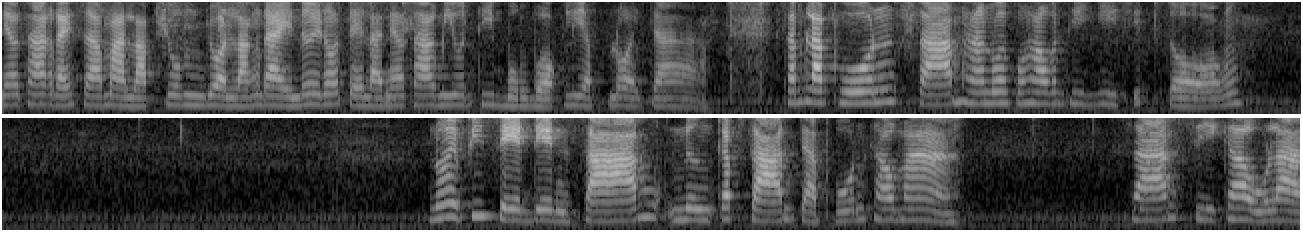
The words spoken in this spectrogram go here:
แนวทางใดสามารถรับชมย้อนหลังใดเลยเนาะแต่ละแนวทางมีวันที่บ่งบอกเรียบร้อยจ้าสำหรับผล3หาหน่วยของเฮาวันที่22หน่วยพิเศษเด่น3 1กับ3จะพ้นเข้ามา3 4 9ล่าง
